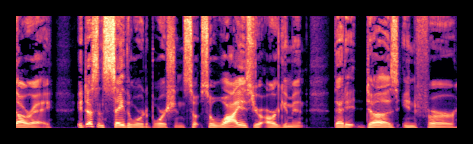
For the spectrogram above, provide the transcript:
ERA? It doesn't say the word abortion. So, so why is your argument that it does infer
